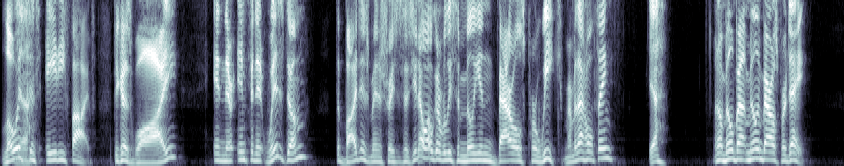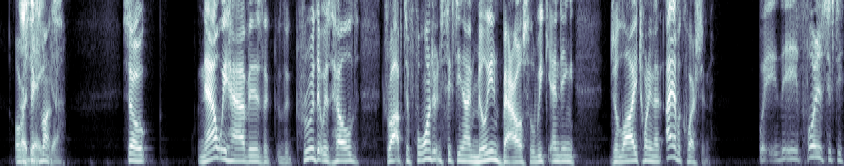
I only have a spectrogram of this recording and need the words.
Lowest Yeah. since 85. Because why? In their infinite wisdom, the Biden administration says, you know what, we're going to release a million barrels per week. Remember that whole thing? Yeah. No, a million, barrels per day over A six day, months. yeah. So now we have is the, the crude that was held dropped to 469 million barrels for the week ending July 29th. I have a question. Wait, The 460,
